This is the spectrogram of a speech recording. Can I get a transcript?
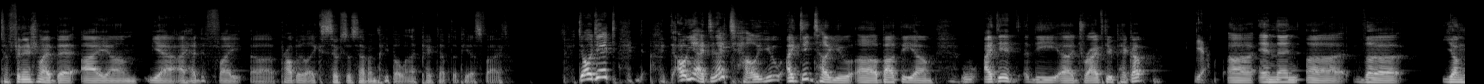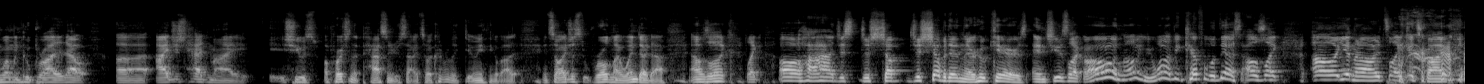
to finish my bit i um yeah i had to fight uh probably like six or seven people when i picked up the ps5 Oh, did I, oh yeah, did I tell you? I did tell you uh, about the um. I did the uh, drive-through pickup yeah. Uh, and then uh, the young woman who brought it out, uh, I just had my she was approaching the passenger side, so I couldn't really do anything about it. And so I just rolled my window down. And I was like, like, oh, haha, just just shove just shove it in there. Who cares? And she was like, oh no, you want to be careful with this. I was like, oh, you know, it's like it's fine,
